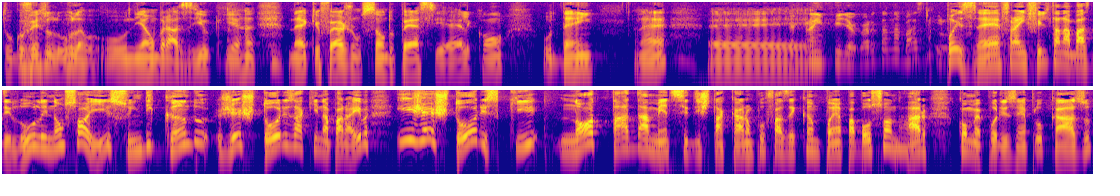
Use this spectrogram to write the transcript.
do governo Lula, o União Brasil, que, é, né, que foi a junção do PSL com o DEM. Né? É... Efraim Filho agora está na base de Lula. Pois é, Efraim Filho está na base de Lula e não só isso, indicando gestores aqui na Paraíba e gestores que notadamente se destacaram por fazer campanha para Bolsonaro, como é, por exemplo, o caso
